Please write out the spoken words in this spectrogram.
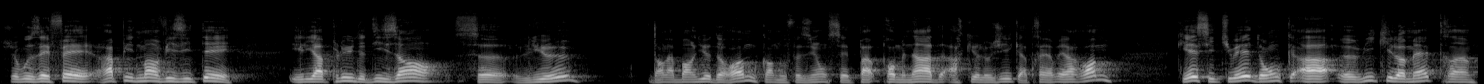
Je vous ai fait rapidement visiter il y a plus de dix ans ce lieu dans la banlieue de Rome, quand nous faisions ces promenades archéologiques à travers Rome qui est situé donc à 8 euh, km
